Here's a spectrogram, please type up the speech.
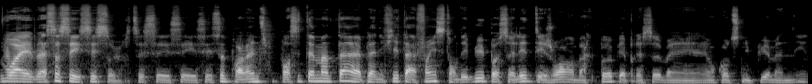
Ouais, ben ça c'est sûr. C'est ça le problème. Tu peux passer tellement de temps à planifier ta fin. Si ton début est pas solide, tes joueurs embarquent pas, puis après ça, ben on continue plus à mener.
